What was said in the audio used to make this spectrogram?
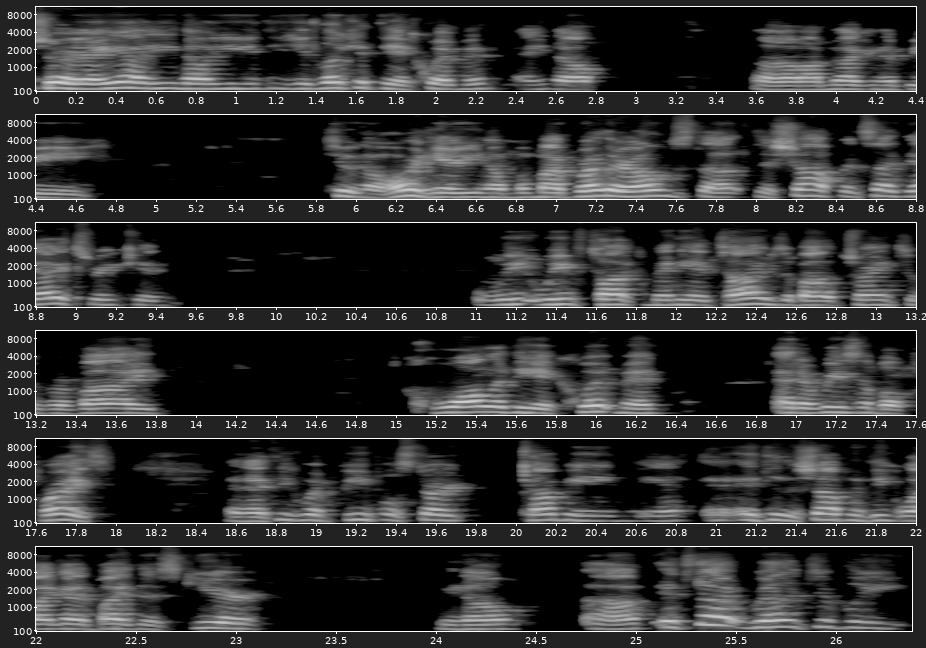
Sure, yeah, you know, you you look at the equipment, you know, uh, I'm not going to be tooting a horn here, you know, but my brother owns the, the shop inside the ice rink, and we we've talked many a times about trying to provide quality equipment at a reasonable price, and I think when people start coming into the shop and think, well, I got to buy this gear, you know, uh, it's not relatively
